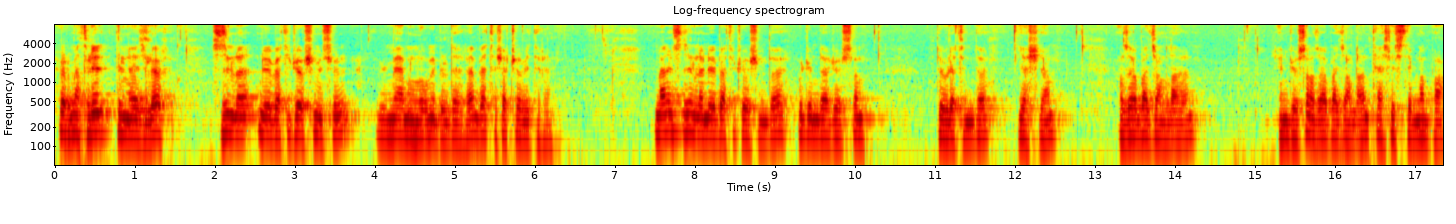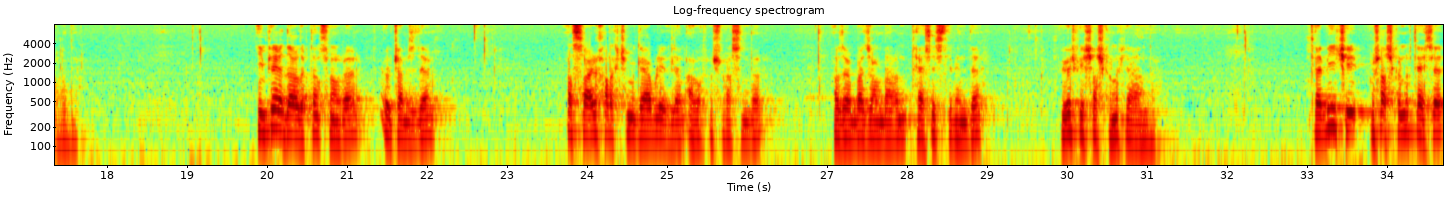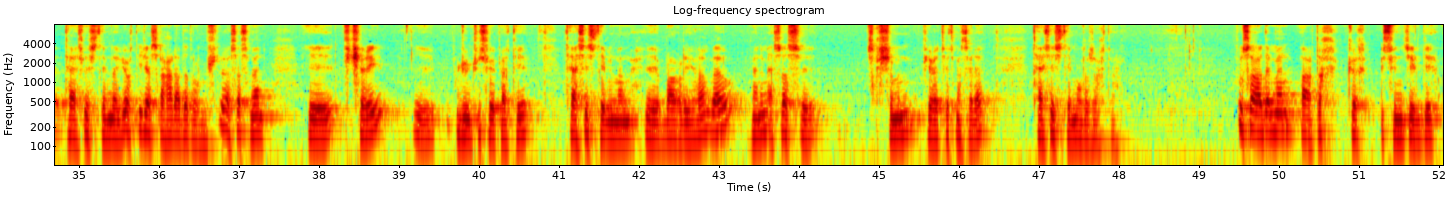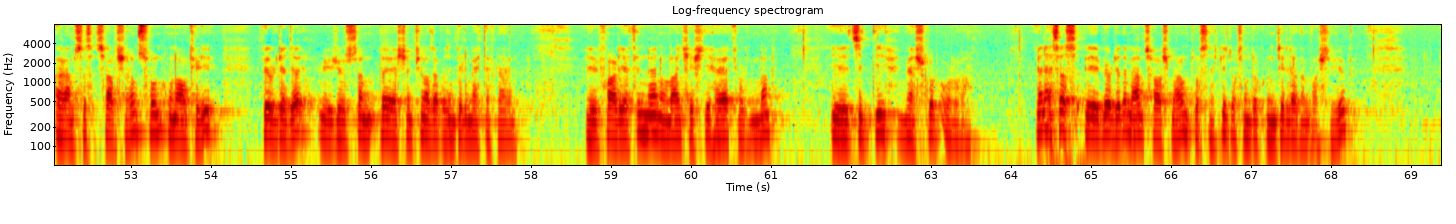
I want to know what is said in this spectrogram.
Hörmətli dinləyicilər, sizinlə növbəti görüşüm üçün məmnunluğumu bildirirəm və təşəkkür edirəm. Mənim sizinlə növbəti görüşümdə bu günlər Gürcüstan dövlətində yaşayan Azərbaycanlıların, yəni Gürcüstan Azərbaycanlıların təhsil sistemindən bağlıdır. İmperiya dağıldıqdan sonra ölkəmizdə az-saylı xalq kimi qəbul edilən Avropa Şurasında Azərbaycanlıların təhsil sistemində böyük bir şaşqınlıq yarandı. Təbii ki, bu şaşqınlıq təhsil, təhsil sistemində yox, digər sahələrdə də olmuşdur. Əsas mən e, fikri, e, bugünkü söhbəti təhsil sistemindən e, bağlayıram və mənim əsas e, çıxışımın prioritet məsələ təhsil sistemi olacaqdır. Bu sahədə mən artıq 43-cü ildir aramsız çalışıram. Son 16 ili bölgədə, Gürcüstanda yaşayan bütün Azərbaycan dili məktəblərinin e, fəaliyyəti ilə, onların keçdiyi həyat yolundan e, ciddi məşğul oluram. Yəni, əsas e, bölgədə mənim çalışmalarım 98-99-cu illərdən başlayıb.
